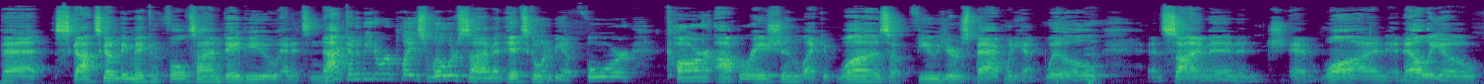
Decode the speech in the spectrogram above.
that Scott's going to be making a full time debut, and it's not going to be to replace Will or Simon. It's going to be a four car operation like it was a few years back when he had Will and Simon and and Juan and Elio.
